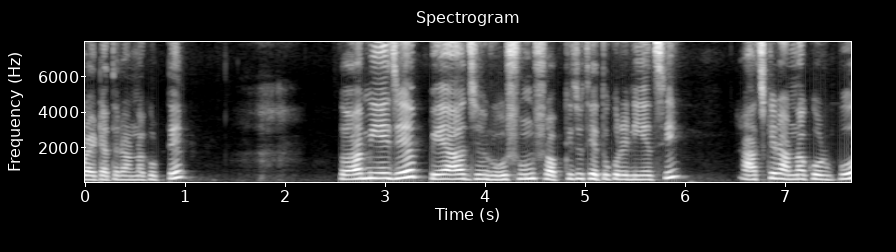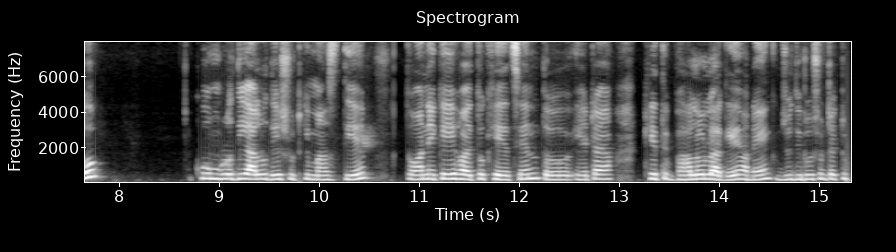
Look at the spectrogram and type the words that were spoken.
কড়াইটাতে রান্না করতে। তো আমি এই যে পেঁয়াজ, রসুন সব কিছু থেতো করে নিয়েছি। আজকে রান্না করব কুমড়ো দিয়ে আলু দিয়ে শুটকি মাছ দিয়ে। তো অনেকেই হয়তো খেয়েছেন, তো এটা খেতে ভালো লাগে অনেক। যদি রসুনটা একটু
